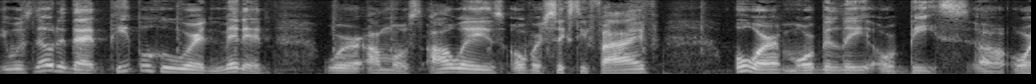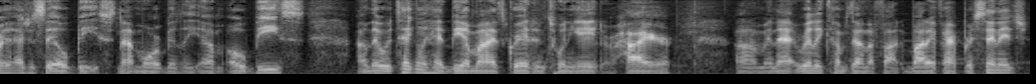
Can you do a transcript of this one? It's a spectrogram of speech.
it was noted that people who were admitted were almost always over 65 or morbidly obese, uh, or I should say obese, not morbidly, um, obese. Uh, they would technically had BMIs greater than 28 or higher. Um, and that really comes down to body fat percentage.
